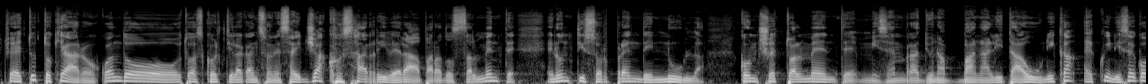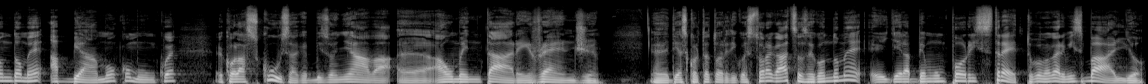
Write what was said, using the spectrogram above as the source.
cioè è tutto chiaro, quando tu ascolti la canzone sai già cosa arriverà paradossalmente e non ti sorprende in nulla, concettualmente mi sembra di una banalità unica e quindi secondo me abbiamo comunque eh, con la scusa che bisognava eh, aumentare il range eh, di ascoltatori di questo ragazzo, secondo me eh, gliel'abbiamo un po' ristretto, poi magari mi sbaglio,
